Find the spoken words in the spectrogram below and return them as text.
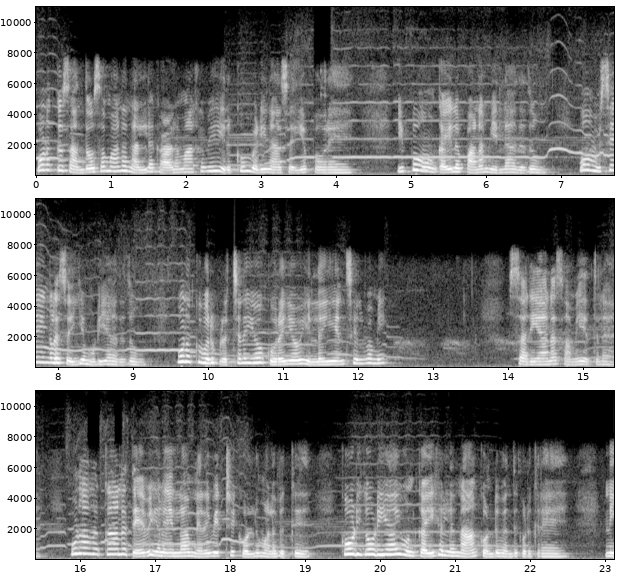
உனக்கு சந்தோஷமான நல்ல காலமாகவே இருக்கும்படி நான் செய்ய போகிறேன் இப்போ உன் கையில் பணம் இல்லாததும் உன் விஷயங்களை செய்ய முடியாததும் உனக்கு ஒரு பிரச்சனையோ குறையோ இல்லை என் செல்வமே. சரியான சமயத்தில் உனக்கான தேவைகளை எல்லாம் நிறைவேற்றி கொள்ளும் அளவுக்கு கோடி கோடியாய் உன் கைகளில் நான் கொண்டு வந்து கொடுக்குறேன். நீ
